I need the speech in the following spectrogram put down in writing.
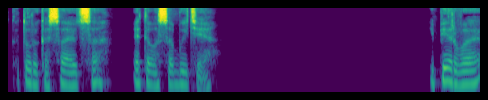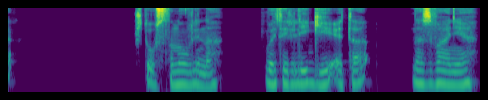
которые касаются этого события. И первое, что установлено в этой религии, это название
